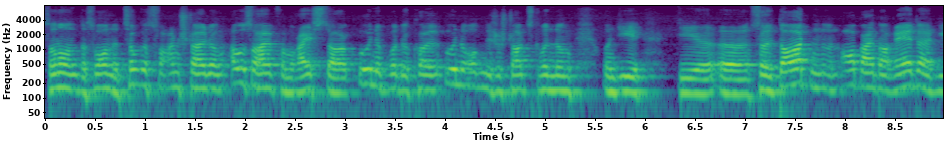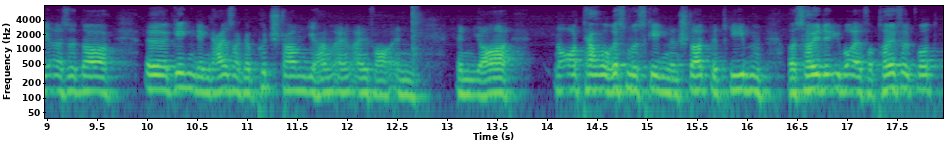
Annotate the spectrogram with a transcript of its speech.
sondern das war eine Zirkusveranstaltung außerhalb vom Reichstag, ohne Protokoll, ohne ordentliche Staatsgründung. Und die, die äh, Soldaten und Arbeiterräte, die also da äh, gegen den Kaiser geputscht haben, die haben einfach ein, ein ja, eine Art Terrorismus gegen den Staat betrieben, was heute überall verteufelt wird.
